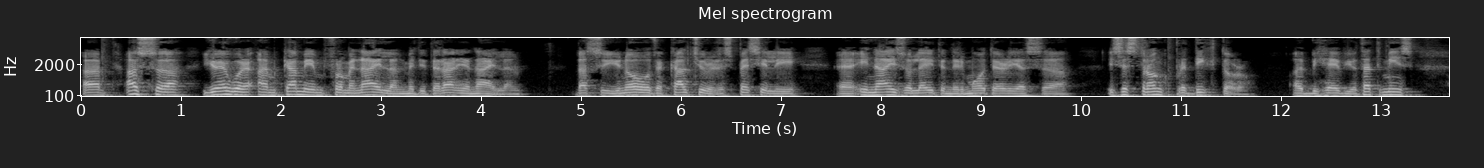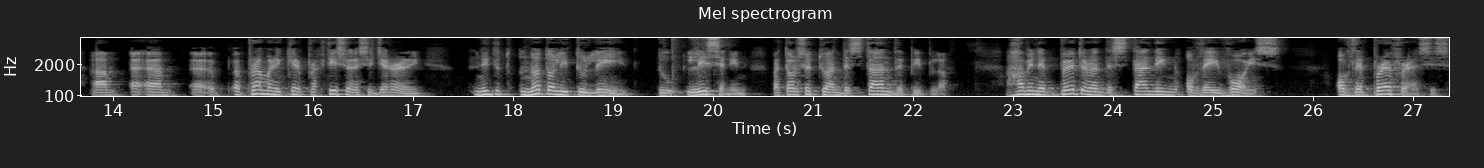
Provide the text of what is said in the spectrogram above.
Uh, as uh, you aware, I'm coming from an island, Mediterranean island, that's, you know, the culture, especially uh, in isolated and remote areas, uh, is a strong predictor of behavior. That means um, um, primary care practitioners generally need not only to lead, to listening, but also to understand the people, having a better understanding of their voice, of their preferences,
